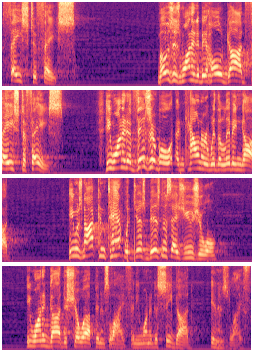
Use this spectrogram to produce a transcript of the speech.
face to face. Moses wanted to behold God face to face. He wanted a visible encounter with the living God. He was not content with just business as usual. He wanted God to show up in his life, and he wanted to see God in his life.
